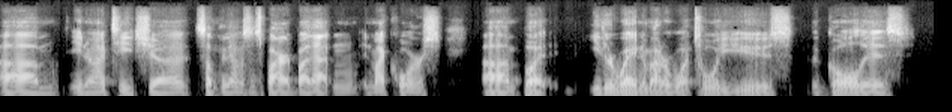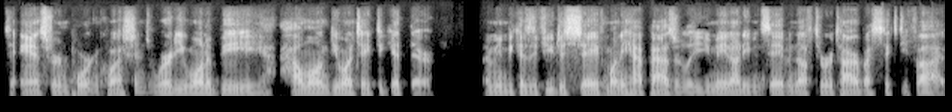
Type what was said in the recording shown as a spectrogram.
Um, you know, I teach uh, something that was inspired by that in, in my course. Um, but either way, no matter what tool you use, the goal is to answer important questions. Where do you want to be? How long do you want to take to get there? I mean, because if you just save money haphazardly, you may not even save enough to retire by 65.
